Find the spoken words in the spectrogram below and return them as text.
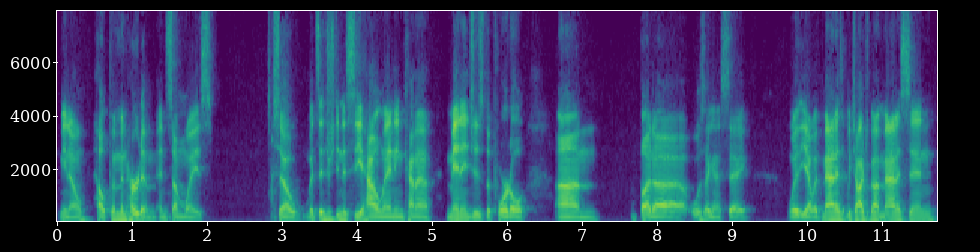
you know help him and hurt him in some ways. So it's interesting to see how Lanning kind of manages the portal. Um, but uh, what was I gonna say? With yeah, with Madison, we talked about Madison.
